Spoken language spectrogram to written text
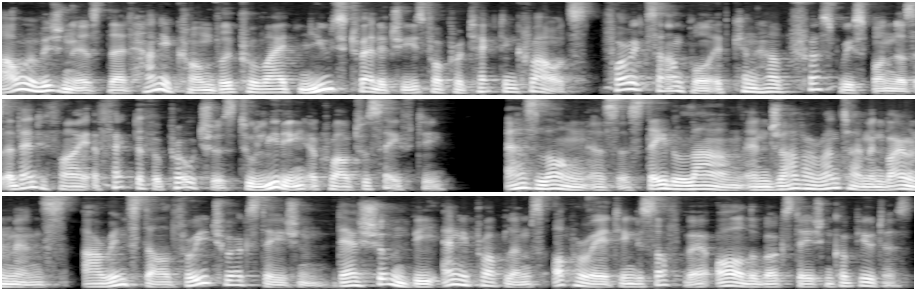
Our vision is that Honeycomb will provide new strategies for protecting crowds. For example, it can help first responders identify effective approaches to leading a crowd to safety. As long as a stable LAN and Java runtime environments are installed for each workstation, there shouldn't be any problems operating the software or the workstation computers.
